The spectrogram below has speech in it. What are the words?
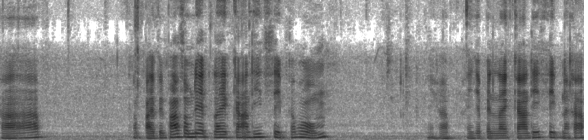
ครับ ต่อไปเป็นพระสมเด็จรายการที่สิบครับผมนี่ครับอันนี้จะเป็นรายการที่สิบนะครับ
